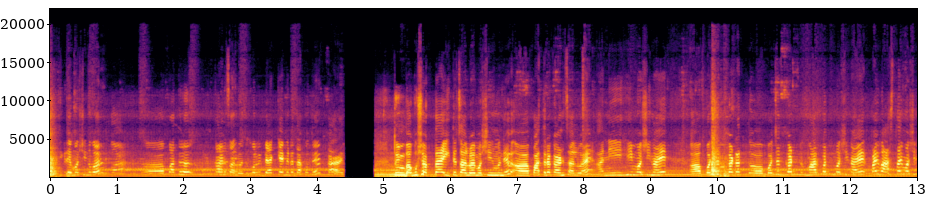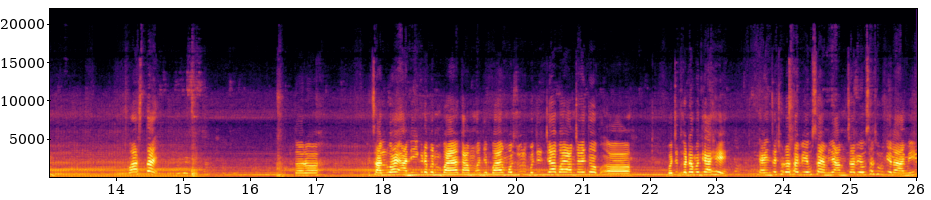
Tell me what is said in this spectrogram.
तिकडे मशीनवर पातळ पात्र काढ चालू आहे. तुम्हाला बॅक कॅमेरा दाखवते काय तुम्ही बघू शकता इथे चालू आहे मशीनमध्ये पात्र काढ चालू आहे. आणि ही मशीन आहे बचत गटात बचत गट मार्फत मशीन आहे. बाई वाचताय मशीन वाचताय? तर हे चालू आहे. आणि इकडे पण बाया काम म्हणजे बाया मजूर म्हणजे ज्या बाया आमच्या इथं बचत गटामध्ये आहे त्यांचा छोटासा व्यवसाय म्हणजे आमचा व्यवसाय सुरू केला आम्ही.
